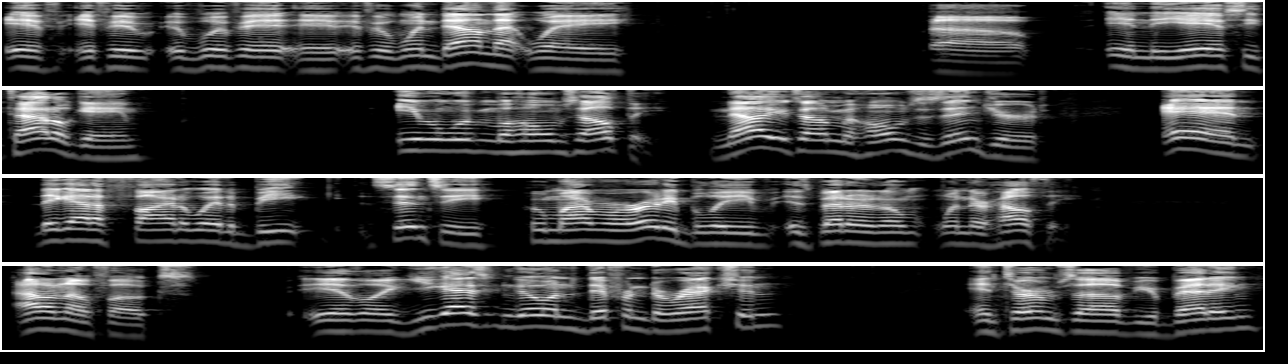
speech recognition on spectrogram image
if if it if it if it went down that way uh, in the AFC title game, even with Mahomes healthy. Now you're telling me Mahomes is injured, and they got to find a way to beat Cincy, whom I already believe is better than them when they're healthy. I don't know, folks. It, like you guys can go in a different direction in terms of your betting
